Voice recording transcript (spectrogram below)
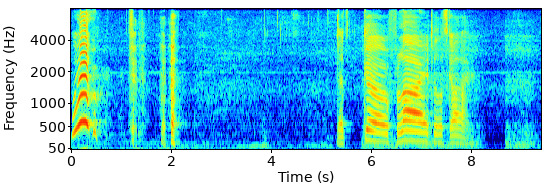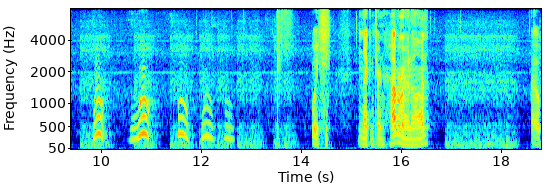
Woo! Let's go fly to the sky. Woo! Woo! Woo! Woo! Woo! Wait. and I can turn hover mode on. Oh.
